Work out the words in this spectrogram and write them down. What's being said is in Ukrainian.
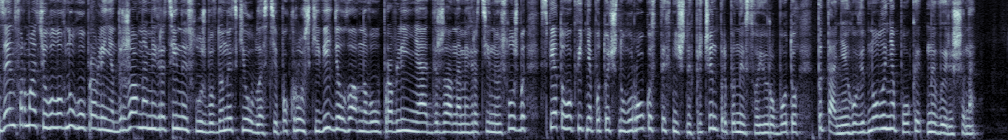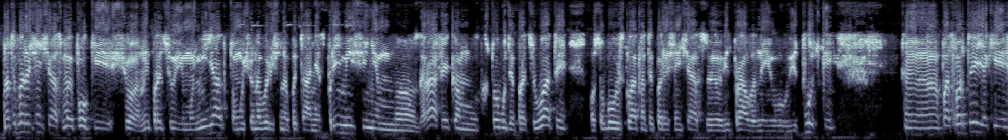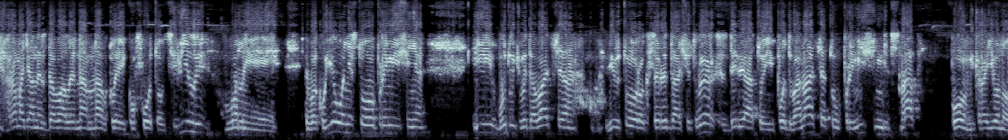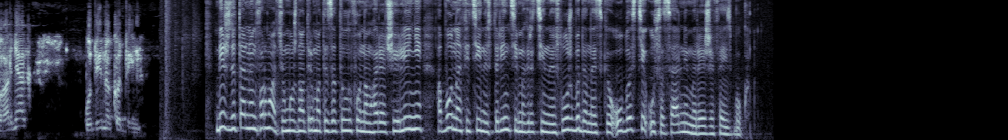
За інформацією головного управління Державної міграційної служби в Донецькій області, Покровський відділ главного управління Державної міграційної служби з 5 квітня поточного року з технічних причин припинив свою роботу. Питання його відновлення поки не вирішене. На теперішній час ми поки що не працюємо ніяк, тому що не вирішено питання з приміщенням, е, з графіком, хто буде працювати. Особовий склад на теперішній час е, відправлений у відпустки. Е, Паспорти, які громадяни здавали нам на вклейку фото, вціліли. Вони евакуйовані з того приміщення і будуть видаватися вівторок, середа, четвер з 9 по 12 в приміщенні ЦНАП по мікрорайону Гарняк, будинок 1. Більш детальну інформацію можна отримати за телефоном гарячої лінії або на офіційній сторінці міграційної служби Донецької області у соціальній мережі Фейсбук.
